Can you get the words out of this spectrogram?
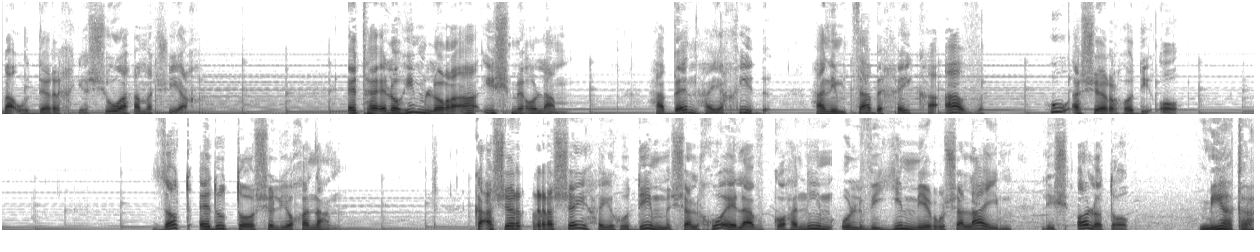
באו דרך ישוע המשיח. את האלוהים לא ראה איש מעולם. הבן היחיד, הנמצא בחיק האב, הוא אשר הודיעו. זאת עדותו של יוחנן. כאשר ראשי היהודים שלחו אליו כהנים ולוויים מירושלים לשאול אותו, מי אתה?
